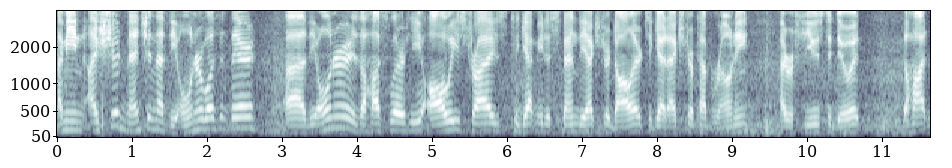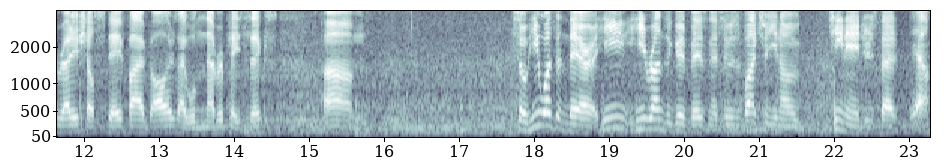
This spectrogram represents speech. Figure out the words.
I mean, I should mention that the owner wasn't there. Uh, the owner is a hustler. He always tries to get me to spend the extra dollar to get extra pepperoni. I refuse to do it. The hot and ready shall stay five dollars. I will never pay six. Um, so he wasn't there. He he runs a good business. It was a bunch of you know teenagers that yeah.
